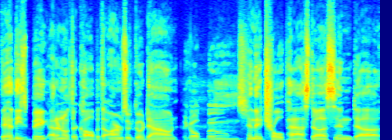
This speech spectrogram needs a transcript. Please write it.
they had these big I don't know what they're called, but the arms would go down Big old booms. and they troll past us and uh,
